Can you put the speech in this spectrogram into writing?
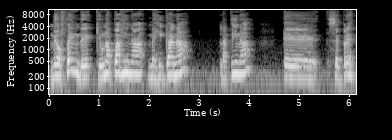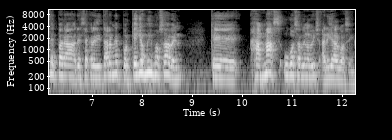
Me ofende que una página mexicana, latina, eh, se preste para desacreditarme porque ellos mismos saben que jamás Hugo Sabinovich haría algo así.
